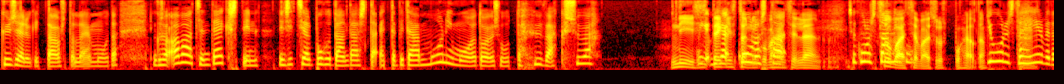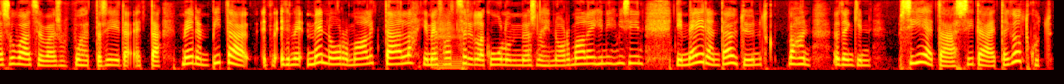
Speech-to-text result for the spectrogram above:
kyselykin taustalla ja muuta, niin kun sä avaat sen tekstin, niin sitten siellä puhutaan tästä, että pitää monimuotoisuutta hyväksyä niin, siis mikä, mikä kuulostaa, niin vähän silleen se kuulostaa niinku suvaitsevaisuuspuhelta. Juuri sitä mm. hirveätä suvaitsevaisuuspuhetta siitä, että meidän pitää, että me, me normaalit täällä, ja me mm. Fatserilla kuulumme myös näihin normaaleihin ihmisiin, niin meidän täytyy nyt vähän jotenkin sietää sitä, että jotkut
